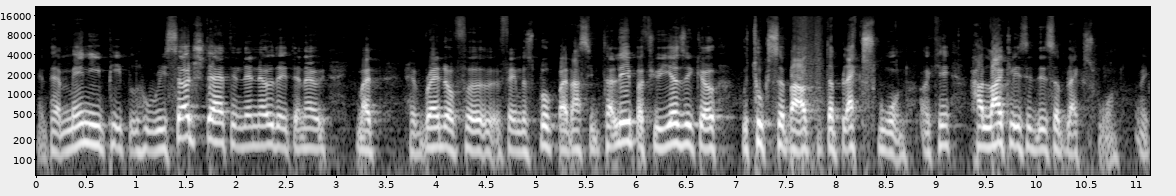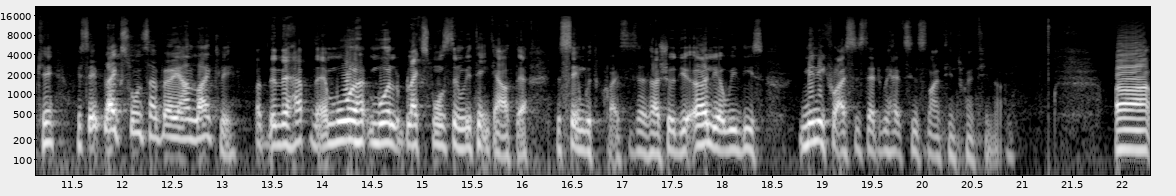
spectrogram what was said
And there are many people who research that and they know that, they know, you might have read of a famous book by Nassim Taleb a few years ago who talks about the black swan. Okay, how likely is it is a black swan? Okay, we say black swans are very unlikely, but then they happen. There are more more black swans than we think out there. The same with crises, as I showed you earlier, with these mini crises that we had since 1929. Uh,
